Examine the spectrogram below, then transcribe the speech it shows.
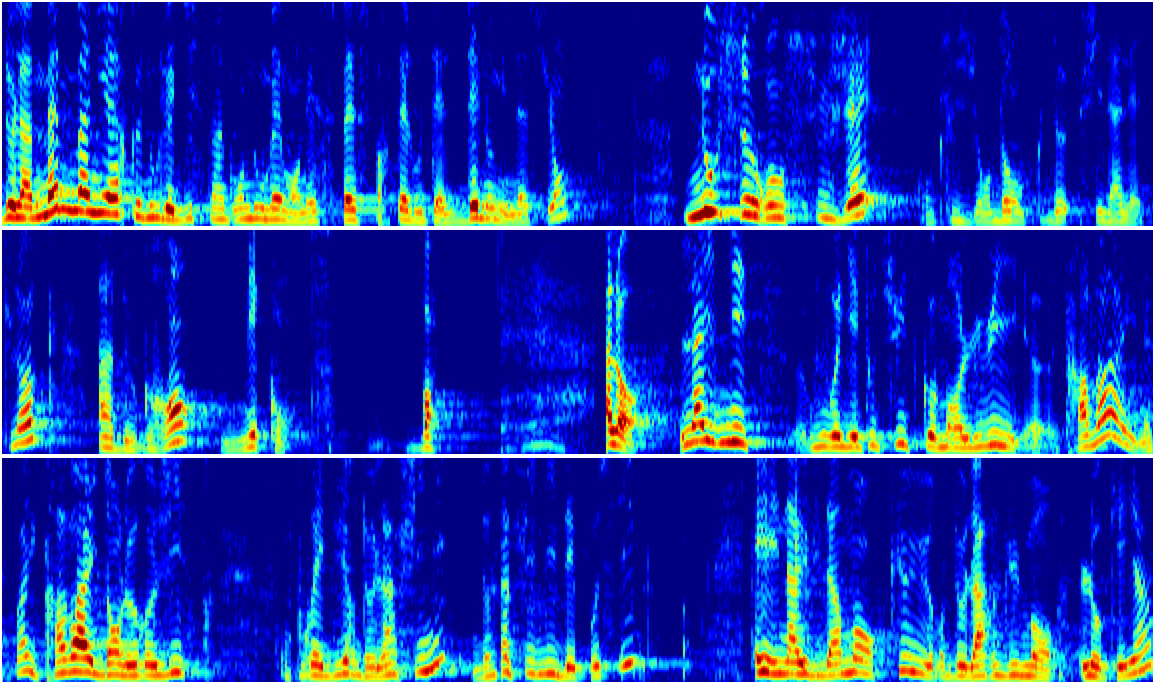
de la même manière que nous les distinguons nous-mêmes en espèces par telle ou telle dénomination, nous serons sujets, conclusion donc de Philalette Locke, à de grands mécomptes. Bon. Alors, Leibniz, vous voyez tout de suite comment lui euh, travaille, n'est-ce pas? Il travaille dans le registre, on pourrait dire, de l'infini, de l'infini des possibles, et il n'a évidemment cure de l'argument lockéen.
